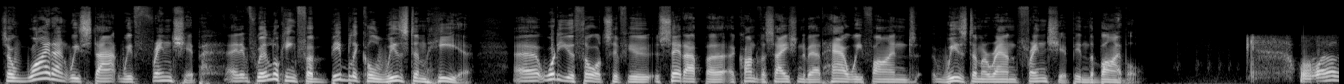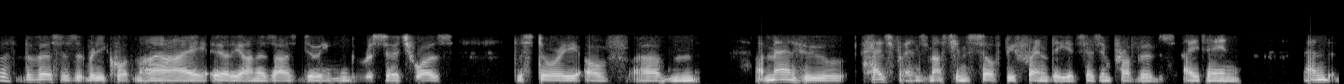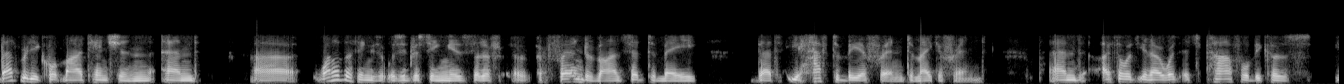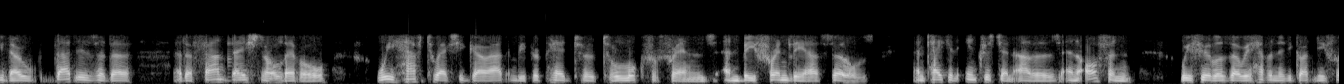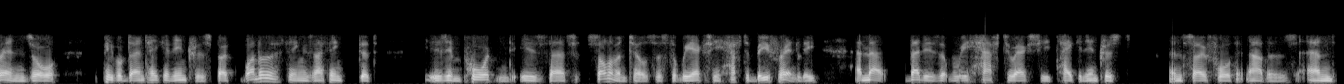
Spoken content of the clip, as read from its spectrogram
So why don't we start with friendship? And if we're looking for biblical wisdom here, uh, what are your thoughts if you set up a, a, conversation about how we find wisdom around friendship in the Bible? Well, one of the, the verses that really caught my eye early on as I was doing research was the story of um, a man who has friends must himself be friendly, it says in Proverbs 18. And that really caught my attention. And uh, one of the things that was interesting is that a, a, friend of mine said to me, that you have to be a friend to make a friend. And I thought, you know, it's powerful because, you know, that is at a, at a foundational level. We have to actually go out and be prepared to, to look for friends and be friendly ourselves and take an interest in others. And often we feel as though we haven't really got any friends or people don't take an interest. But one of the things I think that is important is that Solomon tells us that we actually have to be friendly, and that, that is that we have to actually take an interest and so forth in others. And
